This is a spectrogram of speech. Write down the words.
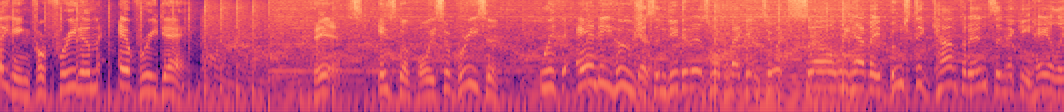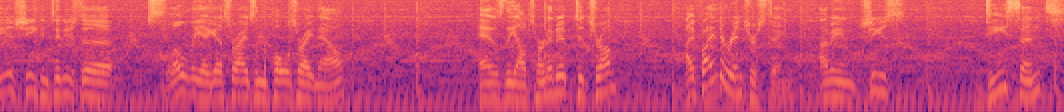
Fighting for freedom every day. This is the voice of reason with Andy Hooser. Yes, indeed it is. Welcome back into it. So we have a boosted confidence in Nikki Haley as she continues to slowly, I guess, rise in the polls right now as the alternative to Trump. I find her interesting. I mean, she's decent,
